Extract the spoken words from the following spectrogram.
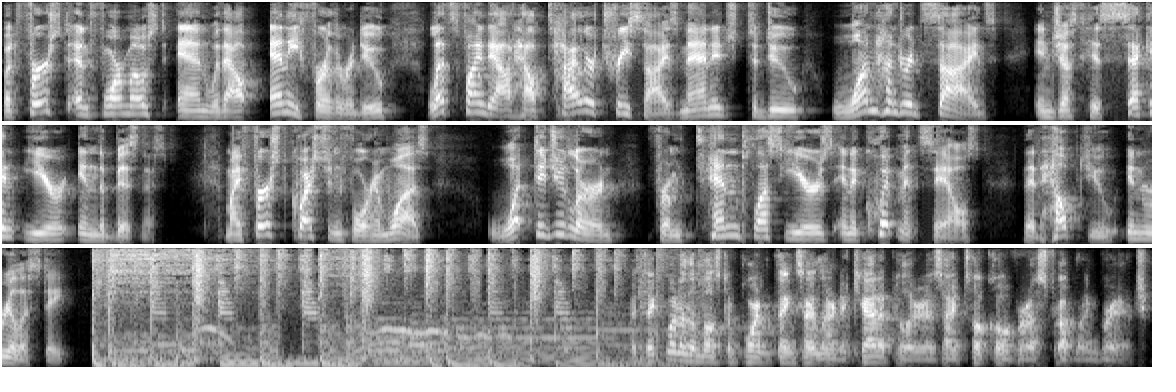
But first and foremost, and without any further ado, let's find out how Tyler Tresize managed to do 100 sides in just his second year in the business. My first question for him was, what did you learn from 10 plus years in equipment sales that helped you in real estate? I think one of the most important things I learned at Caterpillar is I took over a struggling branch.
